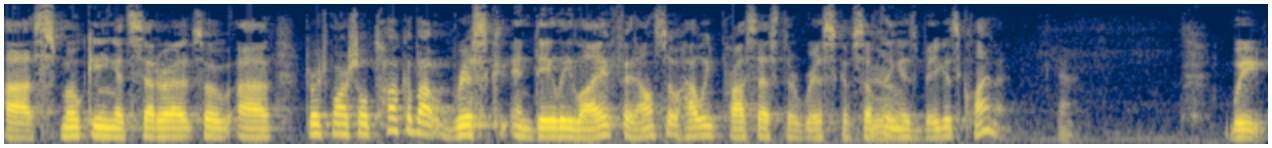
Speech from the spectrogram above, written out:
uh, smoking, etc. So, uh, George Marshall, talk about risk in daily life and also how we process the risk of something yeah. as big as climate. Yeah. We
